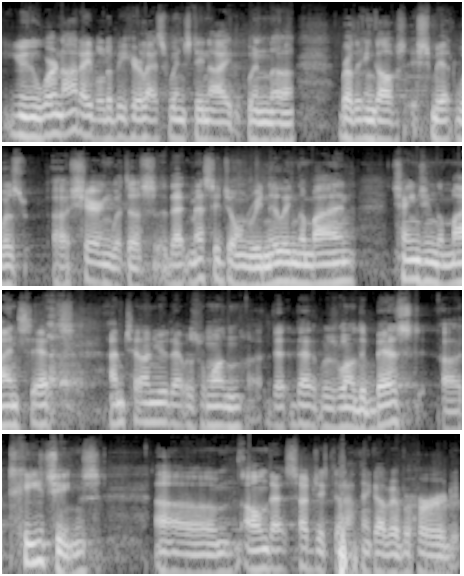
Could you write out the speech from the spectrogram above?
you were not able to be here last Wednesday night when uh, Brother Ingolf Schmidt was uh, sharing with us that message on renewing the mind, changing the mindsets, I'm telling you that was one that, that was one of the best uh, teachings um, on that subject that I think I've ever heard.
